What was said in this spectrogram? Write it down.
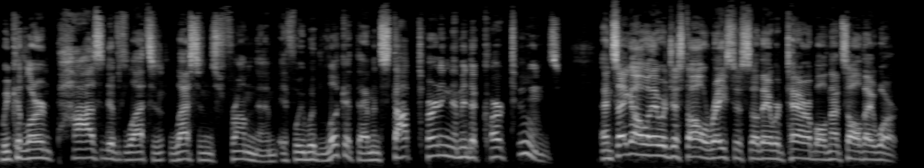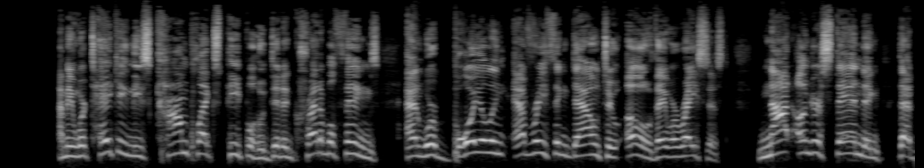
We could learn positive lesson, lessons from them if we would look at them and stop turning them into cartoons and saying, oh, well, they were just all racist, so they were terrible, and that's all they were. I mean, we're taking these complex people who did incredible things and we're boiling everything down to, oh, they were racist, not understanding that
